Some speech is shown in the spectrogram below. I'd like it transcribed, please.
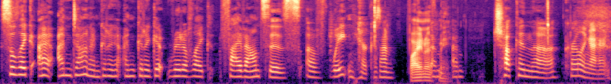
So like I, I'm done. I'm gonna I'm gonna get rid of like five ounces of weight in here because I'm Fine with I'm, me. I'm chucking the curling iron.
